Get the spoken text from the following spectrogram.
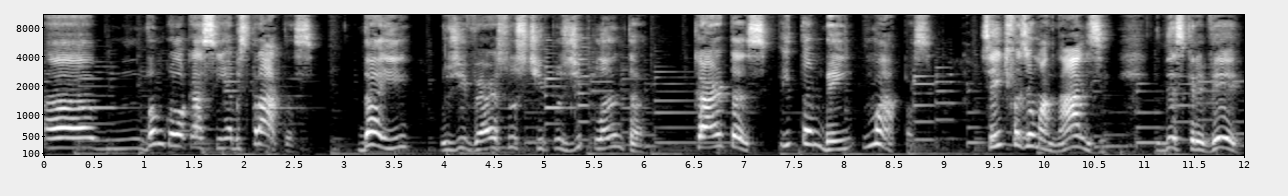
ah, vamos colocar assim, abstratas. Daí os diversos tipos de planta, cartas e também mapas. Se a gente fazer uma análise e descrever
